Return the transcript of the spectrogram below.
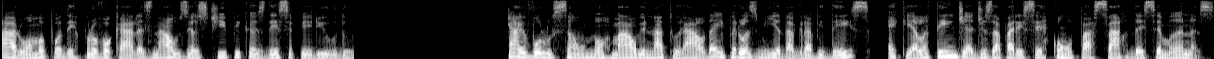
aroma poder provocar as náuseas típicas desse período. A evolução normal e natural da hiperosmia da gravidez é que ela tende a desaparecer com o passar das semanas.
